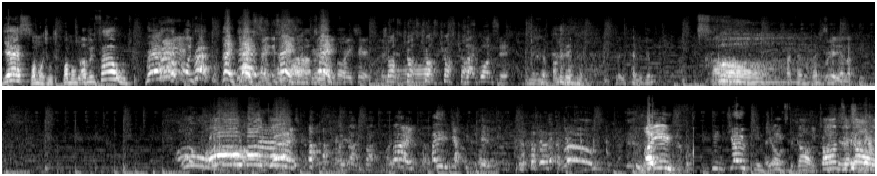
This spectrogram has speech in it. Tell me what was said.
Yes. One more, George. One more. I've been fouled. Hey, hey, hey, hey, hey. Trust, trust, trust, trust, trust. Zach wants it. I'm taking it. Little pentagon. Oh. Okay, That's really unlucky. Oh, oh my god! Are you joking? Are you f***ing joking, He John? needs to go. Time to go.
